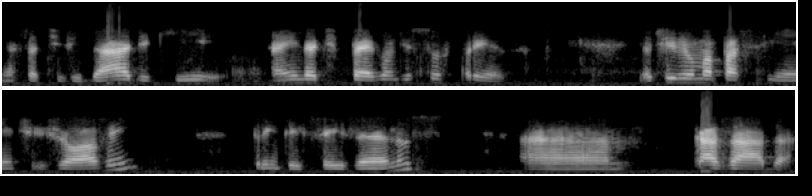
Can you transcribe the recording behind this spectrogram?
nessa atividade, que ainda te pegam de surpresa. Eu tive uma paciente jovem, 36 anos, ah, casada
